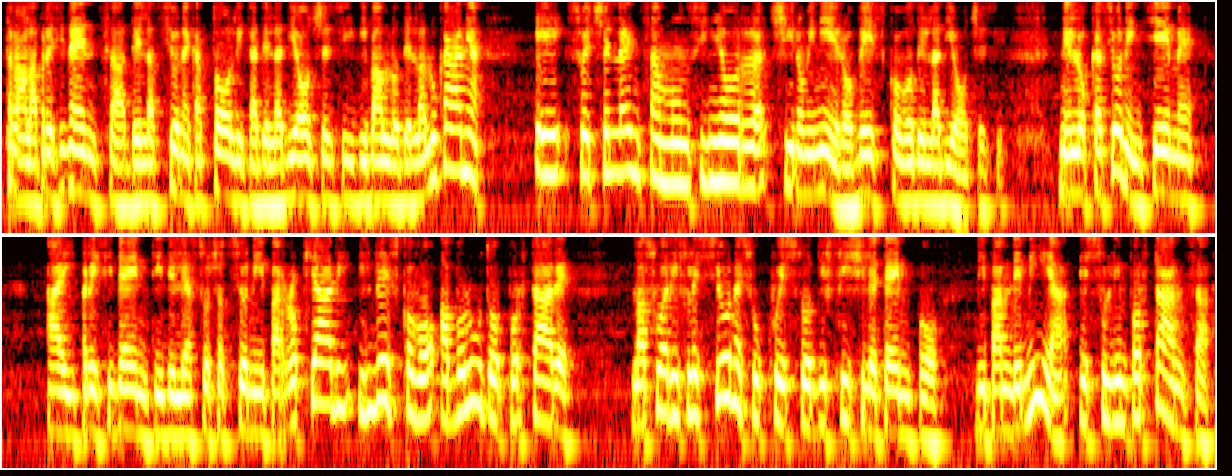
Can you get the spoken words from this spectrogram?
tra la presidenza dell'Azione Cattolica della Diocesi di Vallo della Lucania e Sua Eccellenza Monsignor Ciro Miniero, vescovo della diocesi. Nell'occasione, insieme ai presidenti delle associazioni parrocchiali, il vescovo ha voluto portare la sua riflessione su questo difficile tempo di pandemia e sull'importanza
